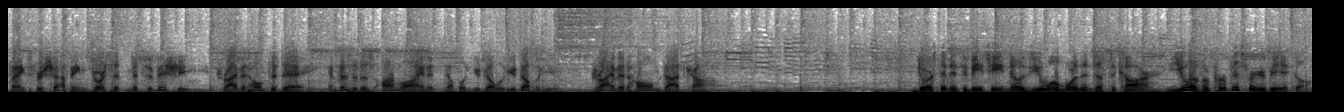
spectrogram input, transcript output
Thanks for shopping Dorsett Mitsubishi. Drive it home today and visit us online at www.driveithome.com. Dorsett Mitsubishi knows you want more than just a car. You have a purpose for your vehicle.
